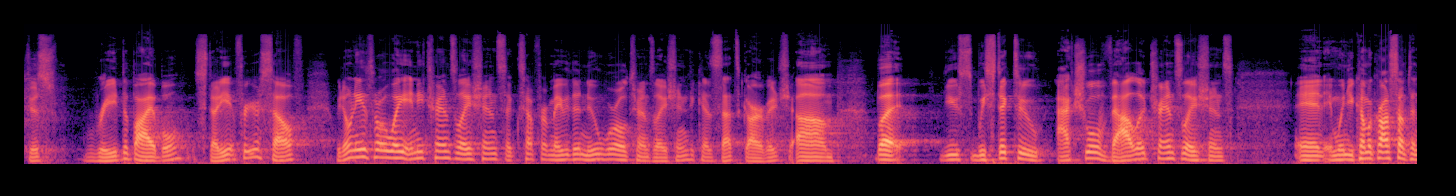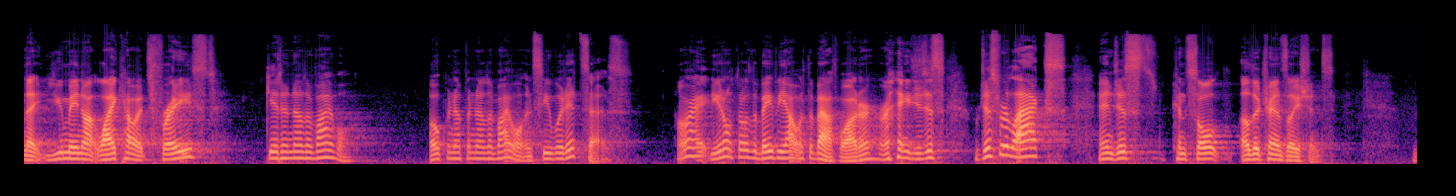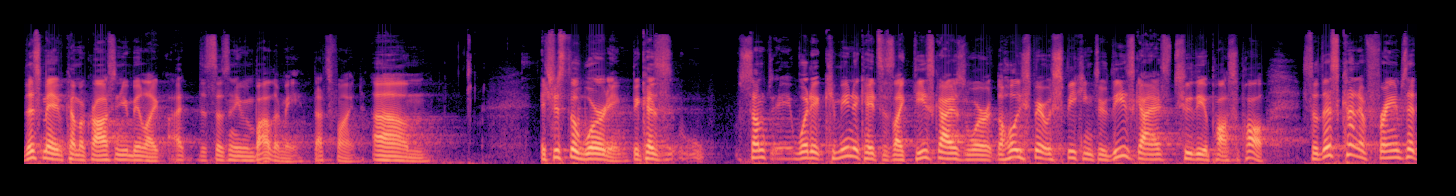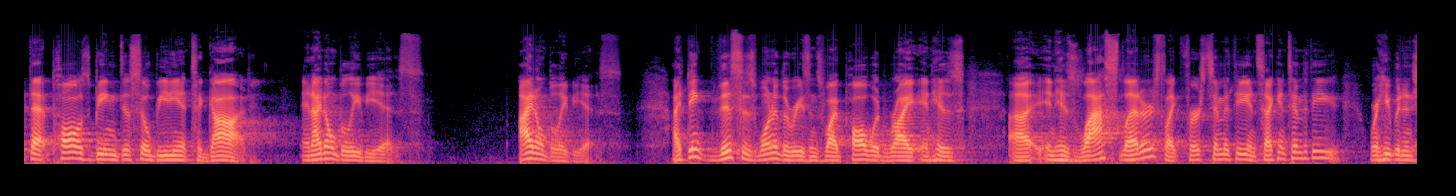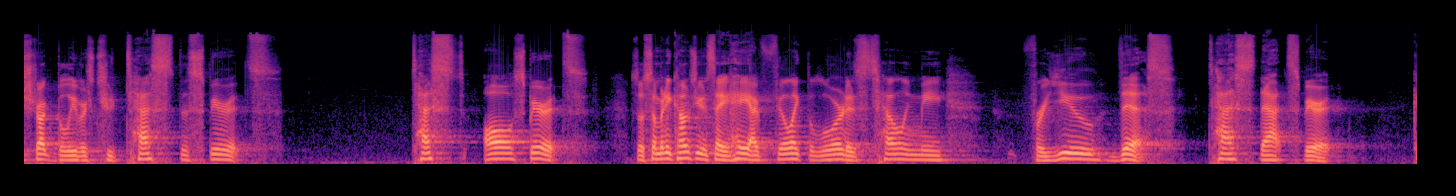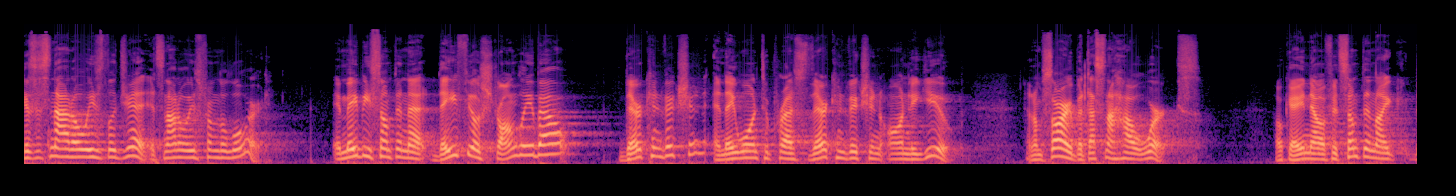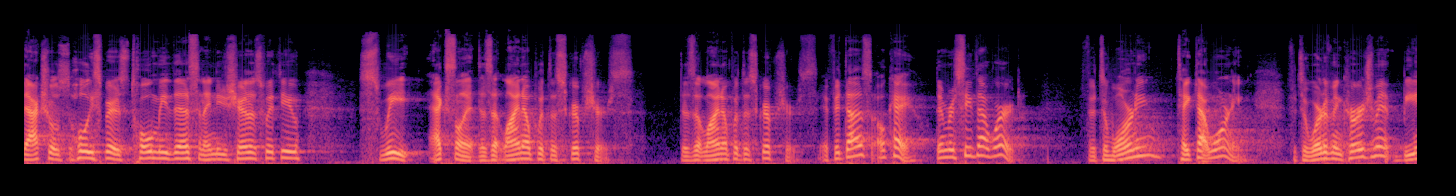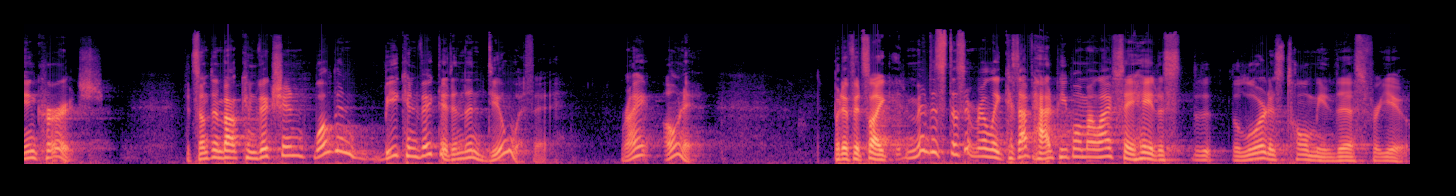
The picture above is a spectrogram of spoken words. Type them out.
just read the Bible, study it for yourself. We don't need to throw away any translations except for maybe the New World Translation because that's garbage. Um, but you, we stick to actual valid translations. And, and when you come across something that you may not like how it's phrased, get another Bible. Open up another Bible and see what it says. All right, you don't throw the baby out with the bathwater, right? You just, just relax and just consult other translations. This may have come across and you've been like, this doesn't even bother me. That's fine. Um, it's just the wording because some, what it communicates is like these guys were, the Holy Spirit was speaking through these guys to the Apostle Paul. So this kind of frames it that Paul's being disobedient to God. And I don't believe he is. I don't believe he is. I think this is one of the reasons why Paul would write in his, uh, in his last letters, like 1 Timothy and 2 Timothy, where he would instruct believers to test the spirits. Test all spirits. So somebody comes to you and say, "Hey, I feel like the Lord is telling me for you this. Test that spirit." Because it's not always legit. It's not always from the Lord. It may be something that they feel strongly about, their conviction, and they want to press their conviction onto you. And I'm sorry, but that's not how it works. Okay, now if it's something like the actual Holy Spirit has told me this and I need to share this with you, sweet, excellent. Does it line up with the scriptures? Does it line up with the scriptures? If it does, okay, then receive that word. If it's a warning, take that warning. If it's a word of encouragement, be encouraged. If it's something about conviction, well, then be convicted and then deal with it, right? Own it. But if it's like, man, this doesn't really, because I've had people in my life say, hey, this, the, the Lord has told me this for you.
